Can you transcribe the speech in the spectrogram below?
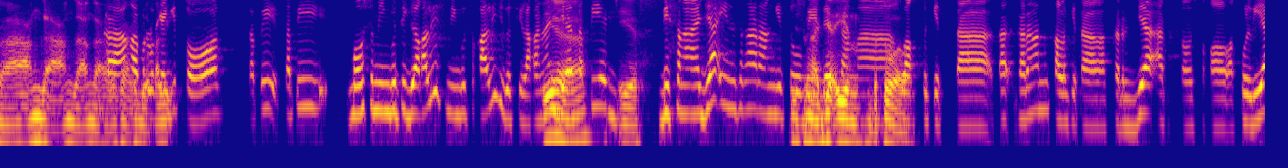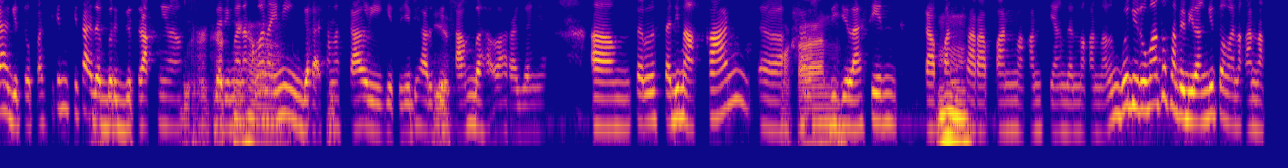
Enggak, enggak, enggak, enggak. Enggak, enggak perlu kayak gitu tapi tapi mau seminggu tiga kali seminggu sekali juga silakan yeah, aja tapi ya yes. disengajain sekarang gitu disengajain, beda sama betul. waktu kita karena kan kalau kita kerja atau sekolah kuliah gitu pasti kan kita ada bergeraknya, bergeraknya dari mana ke mana ini enggak sama sekali gitu jadi harus yes. ditambah olahraganya um, terus tadi makan, uh, makan. harus dijelasin kapan hmm. sarapan, makan siang dan makan malam. Gue di rumah tuh sampai bilang gitu sama anak-anak.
